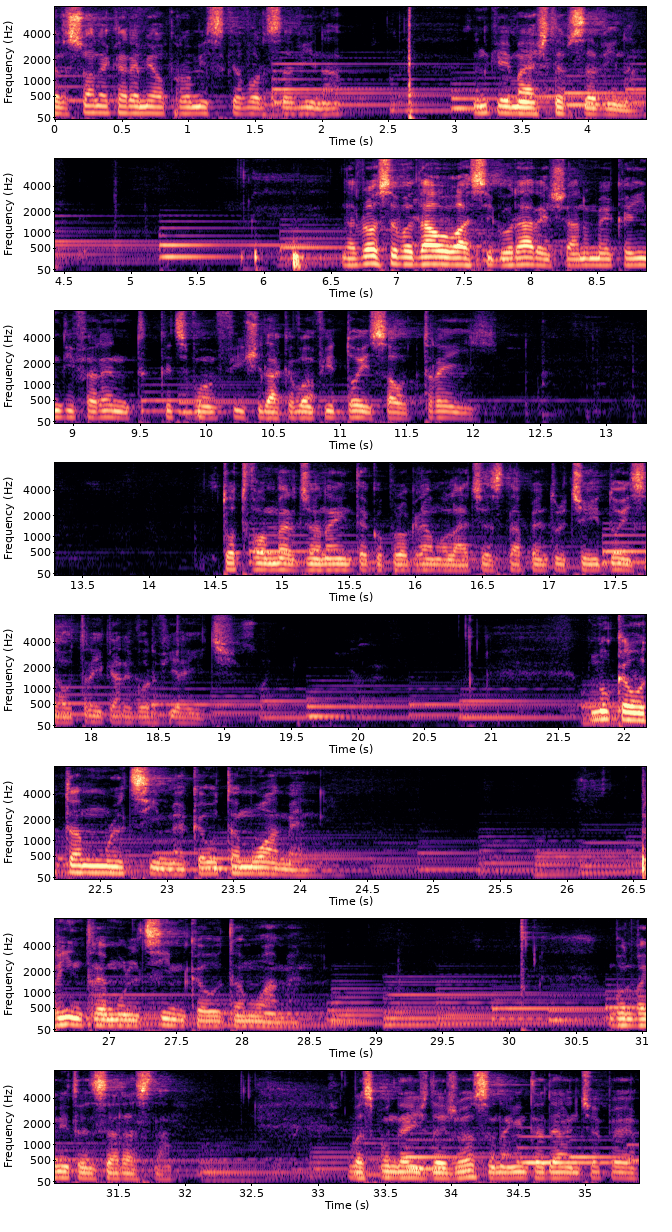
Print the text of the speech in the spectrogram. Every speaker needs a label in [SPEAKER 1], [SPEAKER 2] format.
[SPEAKER 1] persoane care mi-au promis că vor să vină. Încă îi mai aștept să vină. Dar vreau să vă dau o asigurare și anume că indiferent câți vom fi și dacă vom fi doi sau trei, tot vom merge înainte cu programul acesta pentru cei doi sau trei care vor fi aici. Nu căutăm mulțime, căutăm oameni. Printre mulțimi căutăm oameni. Bun venit în seara asta. Vă spun de aici de jos, înainte de a începe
